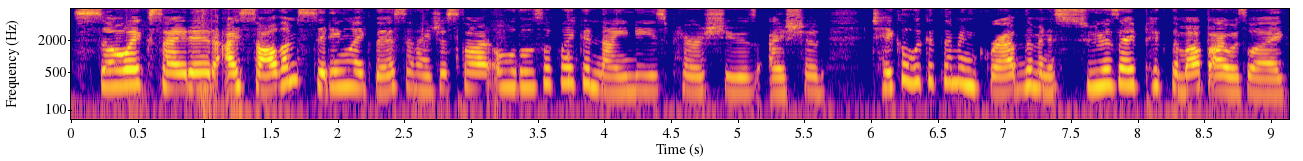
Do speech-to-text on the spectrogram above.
So excited. I saw them sitting like this and i just thought oh those look like a 90s pair of shoes. I should take a look at them and grab them. And as soon as i picked them up i was like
